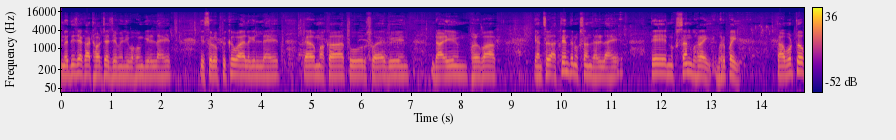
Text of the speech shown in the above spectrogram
नदीच्या काठावरच्या जमिनी वाहून गेलेल्या आहेत. ती सर्व पिकं व्हायला गेलेली आहेत. त्या मका तूर सोयाबीन डाळिंब फळबाग यांचं अत्यंत नुकसान झालेलं आहे. ते नुकसान भराई भरपाई ताबडतोब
